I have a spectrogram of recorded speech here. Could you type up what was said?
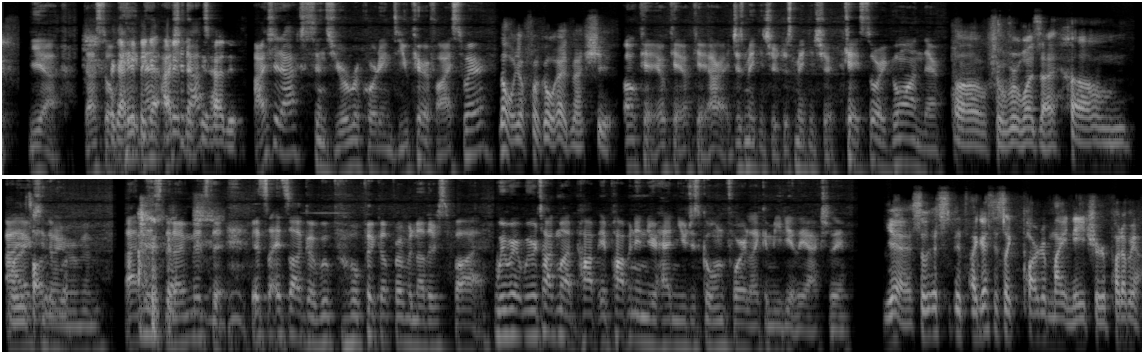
yeah, that's okay. Like, I, man, I, I should ask. I should ask since you're recording. Do you care if I swear? No, yo, go ahead, man. Shit. Okay. Okay. Okay. All right. Just making sure. Just making sure. Okay. Sorry. Go on there. Oh, uh, where was I? Um, I actually don't remember. I missed it. I missed it. It's it's all good. We'll, we'll pick up from another spot. We were we were talking about pop it popping into your head and you just going for it like immediately. Actually. Yeah, so it's, it's I guess it's like part of my nature, part of my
